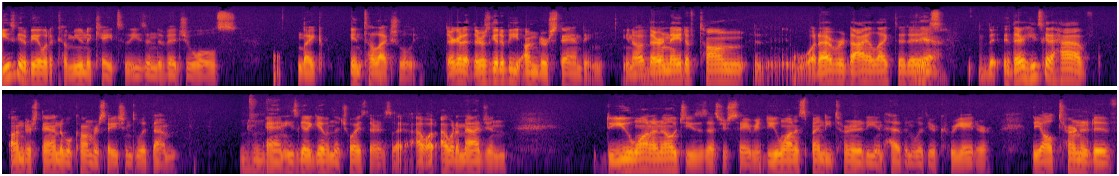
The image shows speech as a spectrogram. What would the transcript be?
He's going to be able to communicate to these individuals, like intellectually. They're gonna there's gonna be understanding. You know, their native tongue, whatever dialect it is, th- there he's gonna have understandable conversations with them, Mhm. and he's gonna give them the choice. There, it's like, I would I would imagine. Do you want to know Jesus as your Savior? Do you want to spend eternity in heaven with your Creator? The alternative,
